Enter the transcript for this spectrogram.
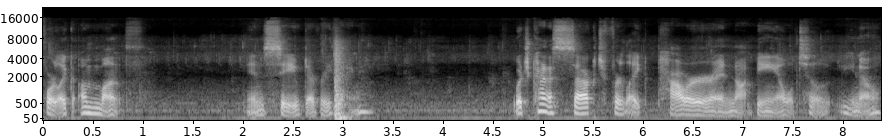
for like a month and saved everything. Which kind of sucked for like power and not being able to, you know,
